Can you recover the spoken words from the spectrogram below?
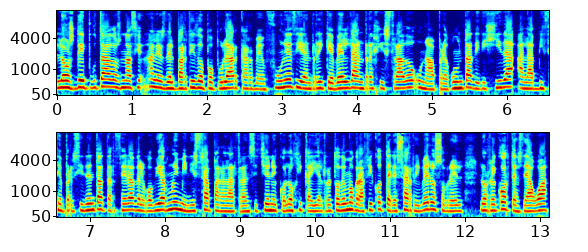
Los diputados nacionales del Partido Popular, Carmen Fúnez y Enrique Belda, han registrado una pregunta dirigida a la vicepresidenta tercera del Gobierno y ministra para la Transición Ecológica y el Reto Demográfico, Teresa Rivero, sobre los recortes de agua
